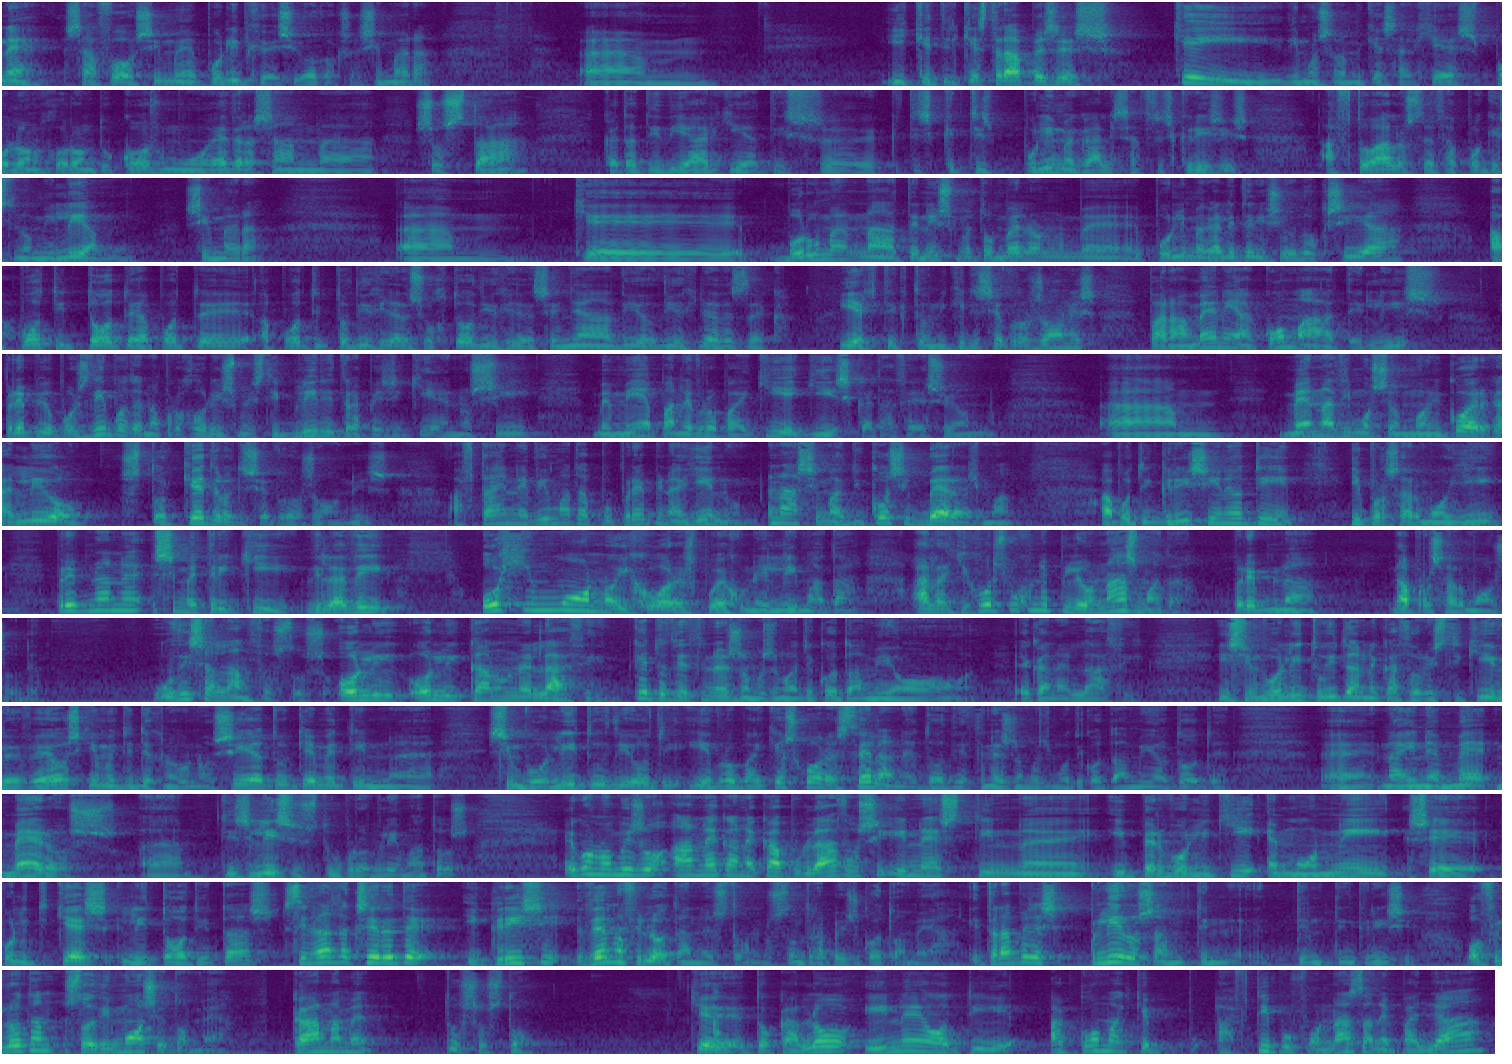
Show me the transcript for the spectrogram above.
Ναι, σαφώς είμαι πολύ πιο αισιόδοξο σήμερα. Ε, οι κεντρικές τράπεζες και οι δημοσιονομικές αρχές πολλών χωρών του κόσμου έδρασαν ε, σωστά κατά τη διάρκεια της, ε, της, της πολύ μεγάλης αυτής κρίσης. Αυτό άλλωστε θα πω και στην ομιλία μου σήμερα. Ε, και μπορούμε να ατενίσουμε το μέλλον με πολύ μεγαλύτερη αισιοδοξία από ό,τι τότε, από ό,τι, από ό,τι το 2008, 2009, 2010. Η αρχιτεκτονική της Ευρωζώνης παραμένει ακόμα ατελής, Πρέπει οπωσδήποτε να προχωρήσουμε στην πλήρη τραπεζική ένωση με μια πανευρωπαϊκή εγγύηση καταθέσεων, με ένα δημοσιονομικό εργαλείο στο κέντρο της Ευρωζώνης. Αυτά είναι βήματα που πρέπει να γίνουν. Ένα σημαντικό συμπέρασμα από την κρίση είναι ότι η προσαρμογή πρέπει να είναι συμμετρική. Δηλαδή, όχι μόνο οι χώρες που έχουν ελλείμματα, αλλά και οι χώρες που έχουν πλεονάσματα πρέπει να, να προσαρμόζονται. Ουδής αλάνθαστο. Όλοι, όλοι κάνουν λάθη. Και το Διεθνές Νομισματικό Ταμείο έκανε λάθη. Η συμβολή του ήταν καθοριστική βεβαίως και με την τεχνογνωσία του και με την ε, συμβολή του, διότι οι ευρωπαϊκές χώρες θέλανε το Διεθνές Νομισματικό Ταμείο τότε ε, να είναι με, μέρος ε, της λύσης του προβλήματος. Εγώ νομίζω αν έκανε κάπου λάθος είναι στην ε, υπερβολική αιμονή σε πολιτικές λιτότητας. Στην Ελλάδα, ξέρετε, η κρίση δεν οφειλόταν στον, στον τραπεζικό τομέα. Οι τράπεζες πλήρωσαν την, την, την κρίση. Οφειλόταν στο δημόσιο τομέα. Κάναμε το σωστό. Και το καλό είναι ότι ακόμα και αυτοί που φωνάζανε παλιά,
